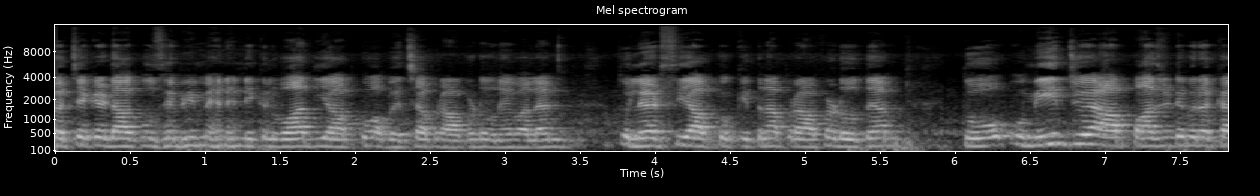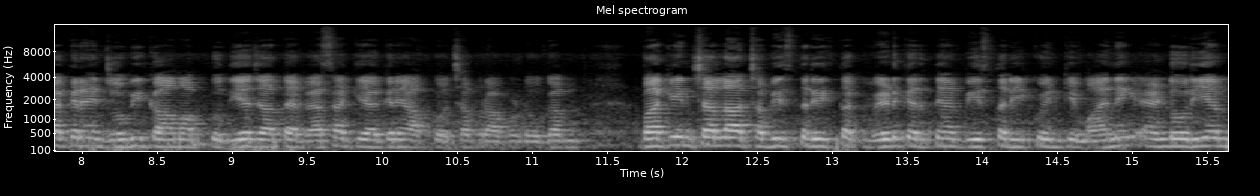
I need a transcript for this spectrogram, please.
कच्चे के डाकू से भी मैंने निकलवा दिया, आपको अब अच्छा प्रॉफिट होने वाला है। तो लेट सी आपको कितना प्रॉफिट होता है। तो उम्मीद जो है आप पॉजिटिव रखा करें, जो भी काम आपको दिया जाता है, वैसा किया करें, आपको अच्छा प्रॉफिट होगा। बाकी इंशाल्लाह 26 तारीख तक वेट करते हैं 20 तारीख को इनकी माइनिंग एंड हो रही है।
